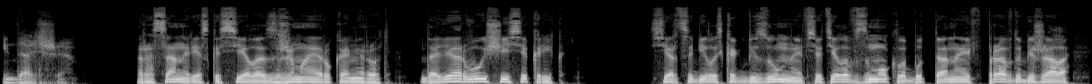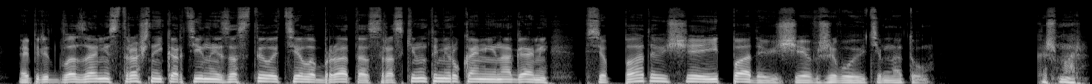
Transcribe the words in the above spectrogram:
и дальше. Рассана резко села, сжимая руками рот, давя рвущийся крик. Сердце билось как безумное, все тело взмокло, будто она и вправду бежала, а перед глазами страшной картиной застыло тело брата с раскинутыми руками и ногами, все падающее и падающее в живую темноту. «Кошмар»,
